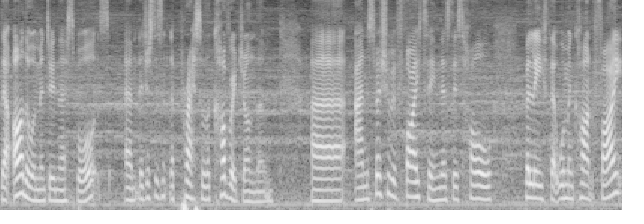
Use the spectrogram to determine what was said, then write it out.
There are the women doing their sports, um, there just isn't the press or the coverage on them. Uh, and especially with fighting, there's this whole belief that women can't fight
